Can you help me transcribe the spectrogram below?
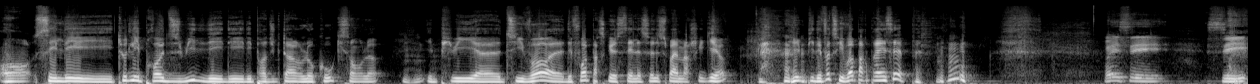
on- c'est les tous les produits des, des, des producteurs locaux qui sont là. Mhm. Et puis, euh, tu y vas euh, des fois parce que c'est le seul supermarché qu'il y a. Et puis, des fois, tu y vas par principe. Oui, c'est, c'est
